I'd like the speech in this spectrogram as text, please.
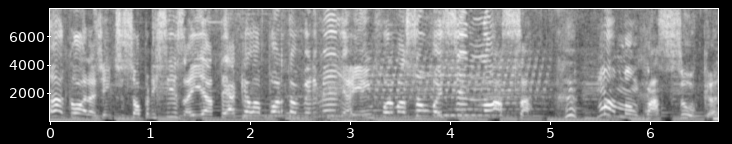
Agora a gente só precisa ir até aquela porta vermelha e a informação vai ser nossa! Mamão com açúcar!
